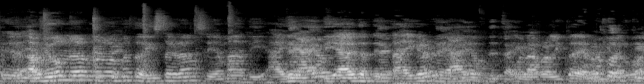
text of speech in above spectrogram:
eh, abrió una nueva cuenta de Instagram, se llama The Eye, The of, Eye of the, Eye of the the- Tiger. The Eye of the Tiger. la rolita de Rocky Balboa.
